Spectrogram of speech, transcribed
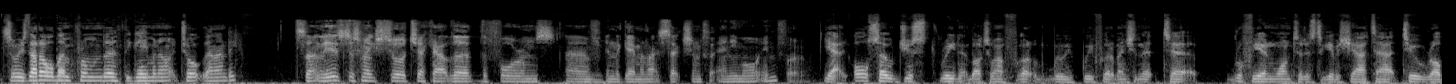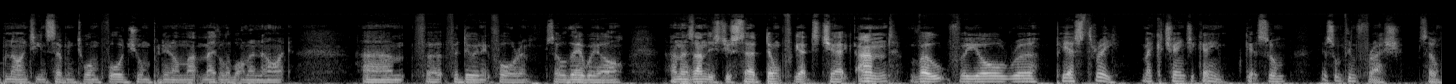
so is that all then from the the Gamer Night talk then, Andy? Certainly is. Just make sure check out the the forums uh, in the Game and Night section for any more info. Yeah. Also, just reading at the bottom, I forgot we, we forgot to mention that uh, Ruffian wanted us to give a shout out to Rob nineteen seventy one for jumping in on that Medal of Honor night um, for for doing it for him. So there we are. And as Andy's just said, don't forget to check and vote for your uh, PS3. Make a change of game. Get some get something fresh. So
